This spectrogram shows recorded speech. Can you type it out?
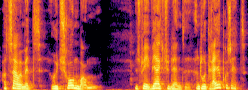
had samen met Ruud Schoonman, dus twee werkstudenten, een drukkerij opgezet.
